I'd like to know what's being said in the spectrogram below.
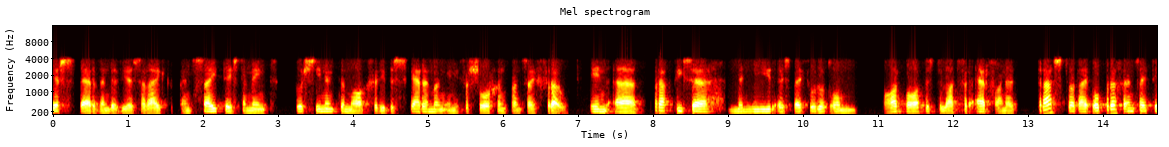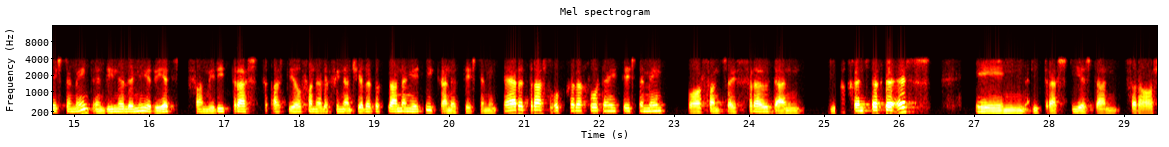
eerstervende wees ryk in sy testament voorsiening te maak vir die beskerming en die versorging van sy vrou. En 'n uh, praktiese manier is byvoorbeeld om haar bates te laat vererf aan 'n trust wat hy oprig in sy testament indien hulle nie reeds familie trust as deel van hulle finansiële beplanning het nie kan 'n testamentêre trust opgerig word in die testament waarvan sy vrou dan die begunstigde is en die trustee is dan vir haar.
